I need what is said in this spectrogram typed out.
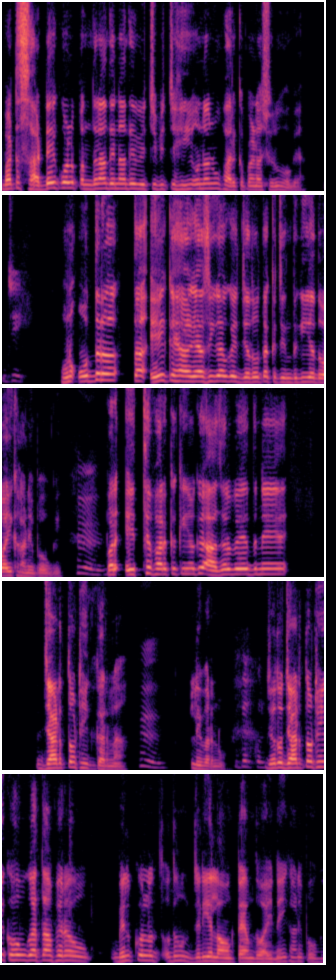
ਬਟ ਸਾਡੇ ਕੋਲ 15 ਦਿਨਾਂ ਦੇ ਵਿੱਚ ਵਿੱਚ ਹੀ ਉਹਨਾਂ ਨੂੰ ਫ਼ਰਕ ਪੈਣਾ ਸ਼ੁਰੂ ਹੋ ਗਿਆ। ਜੀ। ਹੁਣ ਉਧਰ ਤਾਂ ਇਹ ਕਿਹਾ ਗਿਆ ਸੀਗਾ ਕਿ ਜਦੋਂ ਤੱਕ ਜ਼ਿੰਦਗੀ ਆ ਦਵਾਈ ਖਾਣੀ ਪਊਗੀ। ਪਰ ਇੱਥੇ ਫ਼ਰਕ ਕੀ ਹੈ ਕਿ ਆਯੁਰਵੇਦ ਨੇ ਜੜ ਤੋਂ ਠੀਕ ਕਰਨਾ ਹੂੰ। ਲਿਵਰ ਨੂੰ। ਜਦੋਂ ਜੜ ਤੋਂ ਠੀਕ ਹੋਊਗਾ ਤਾਂ ਫਿਰ ਉਹ ਬਿਲਕੁਲ ਉਹਨੂੰ ਜਿਹੜੀ ਲੌਂਗ ਟਾਈਮ ਦਵਾਈ ਨਹੀਂ ਖਾਣੀ ਪਊਗੀ।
